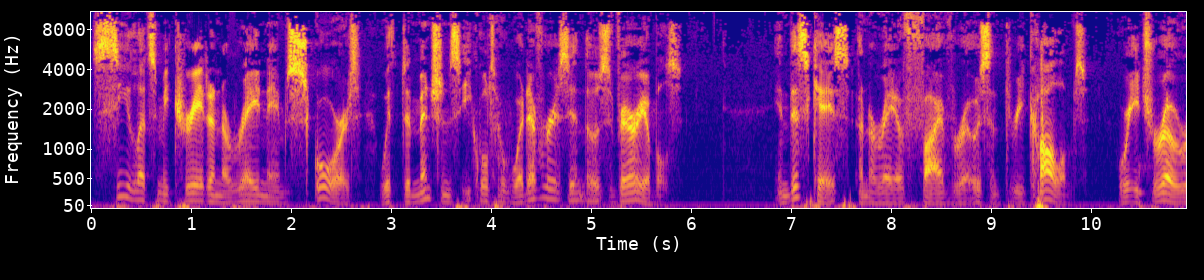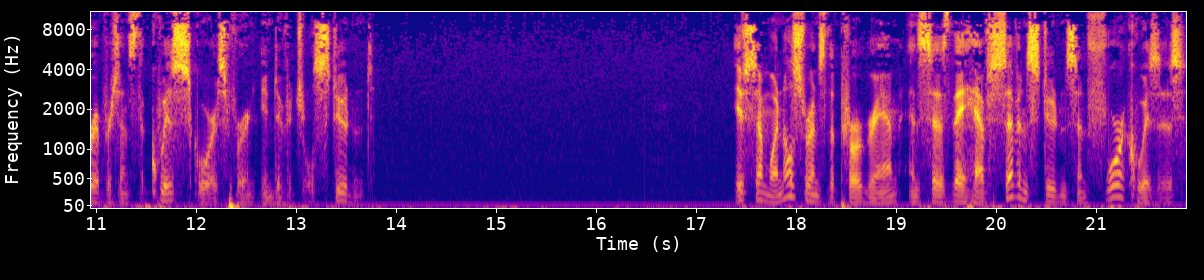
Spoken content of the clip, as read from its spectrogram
C lets me create an array named scores with dimensions equal to whatever is in those variables. In this case, an array of five rows and three columns, where each row represents the quiz scores for an individual student. If someone else runs the program and says they have seven students and four quizzes,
